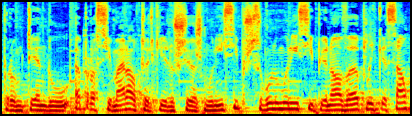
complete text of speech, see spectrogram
prometendo aproximar a autarquia dos seus municípios. Segundo o município, a nova aplicação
